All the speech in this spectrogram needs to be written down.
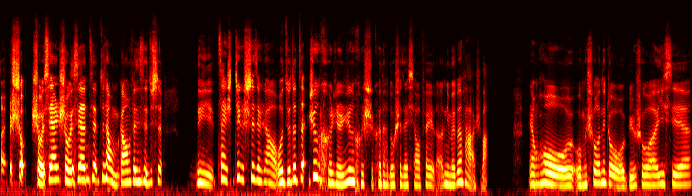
呃，首首先，首先，就就像我们刚刚分析的，就是你在这个世界上，我觉得在任何人、任何时刻，他都是在消费的，你没办法，是吧？然后我们说那种，比如说一些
